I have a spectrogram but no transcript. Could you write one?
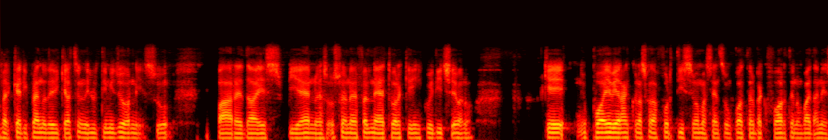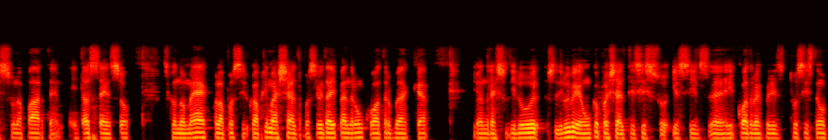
perché riprendo delle dichiarazioni degli ultimi giorni su, mi pare da ESPN o su NFL Network in cui dicevano che puoi avere anche una squadra fortissima, ma senza un quarterback forte non vai da nessuna parte. In tal senso, secondo me, con la, possi- con la prima scelta, possibilità di prendere un quarterback, io andrei su di lui, su di lui perché comunque puoi scegliere il, il, il, quarterback per il tuo sistema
